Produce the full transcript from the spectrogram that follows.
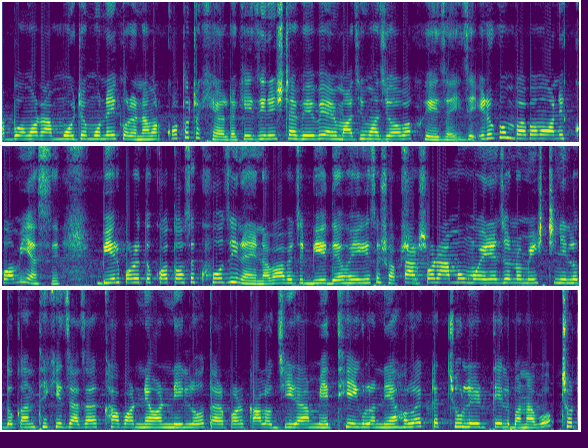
আব্বু, আমার আম্মু ওইটা মনেই করে না। আমার কতটা খেয়াল রাখে, এই জিনিসটা ভেবে আমি মাঝে মাঝে অবাক হয়ে যাই যে এরকম বাবা মা অনেক কমই আছে। বিয়ের পরে তো কত আছে খোঁজই নেয় না। ভাবে যে বিয়ে দেওয়া হয়ে গেছে, সব তারপর আম্মু মইনের জন্য মিষ্টি নিল, দোকান থেকে যা যা খাবার নেওয়ার নিল। তারপর কালো জিরা, মেথি এগুলো নেওয়া হলো। একটা চুলের তেল বানাবো। ছোট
